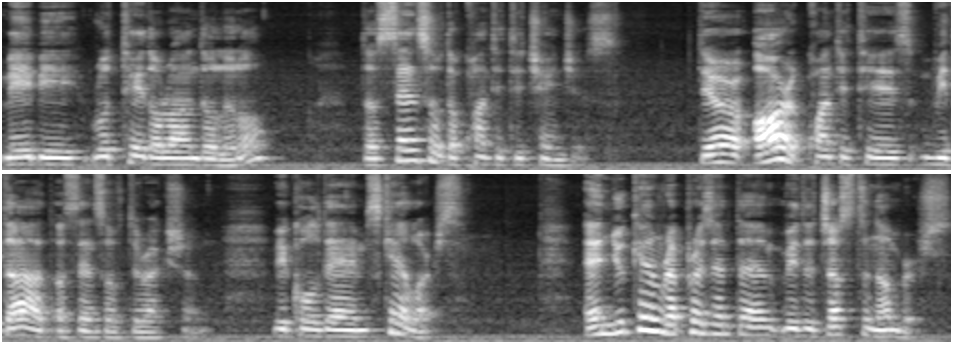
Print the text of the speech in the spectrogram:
maybe rotate around a little, the sense of the quantity changes. There are quantities without a sense of direction. We call them scalars. And you can represent them with just numbers.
